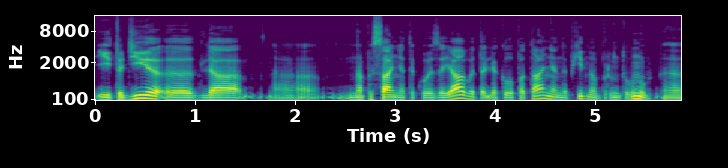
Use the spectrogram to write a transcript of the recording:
І тоді е, для е, написання такої заяви та для клопотання необхідно обґрунту- ну, е,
